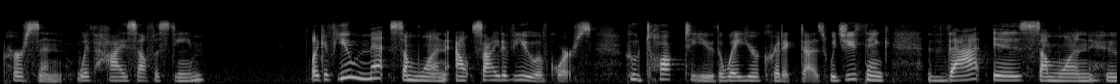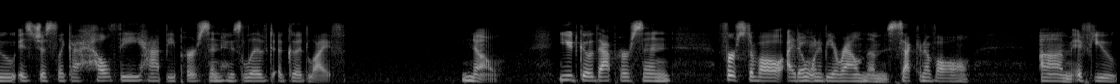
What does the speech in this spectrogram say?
person with high self esteem? Like if you met someone outside of you, of course, who talked to you the way your critic does, would you think that is someone who is just like a healthy, happy person who's lived a good life? No. You'd go, that person, first of all, I don't want to be around them. Second of all, um, if you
